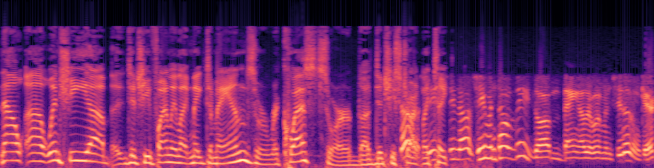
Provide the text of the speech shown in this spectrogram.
Now, uh, when she, uh, did she finally, like, make demands or requests, or uh, did she start, no, like, she, take... she, no, she even tells me to go out and bang other women. She doesn't care.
